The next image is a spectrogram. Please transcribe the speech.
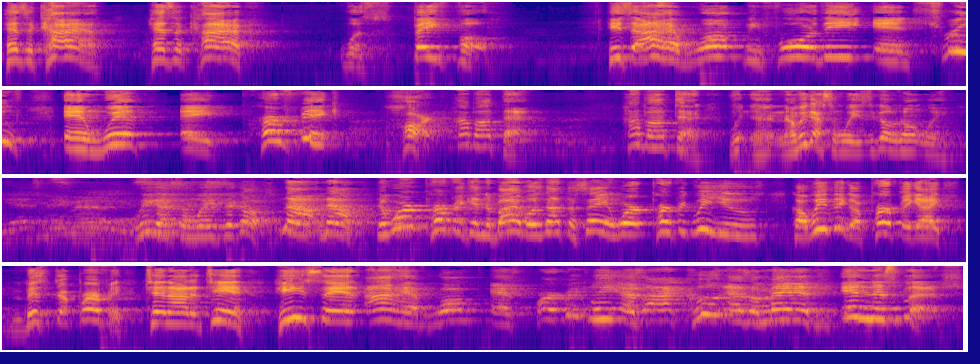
Hezekiah, Hezekiah was faithful. He said, I have walked before thee in truth and with a perfect heart. How about that? How about that? Now we got some ways to go, don't we? Yes. Amen. We got some ways to go. Now, now the word perfect in the Bible is not the same word perfect we use because we think of perfect like Mr. Perfect, 10 out of 10. He's saying, I have walked as perfectly as I could as a man in this flesh.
